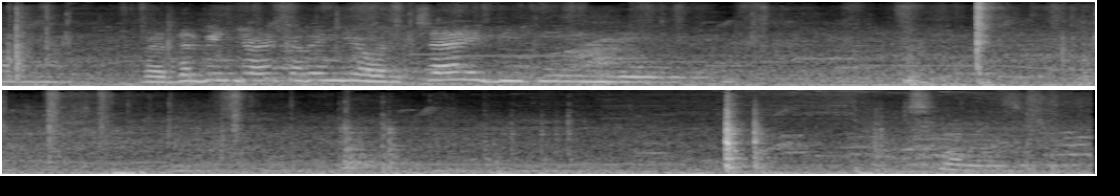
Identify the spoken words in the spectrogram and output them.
हम वेदर भी इंजॉय करेंगे और चाय भी पियेंगे। चलें जी।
